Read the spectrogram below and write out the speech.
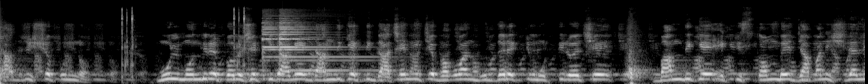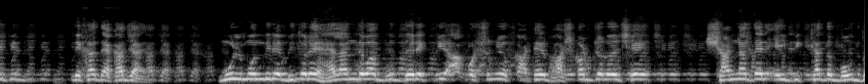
সাদৃশ্যপূর্ণ। মূল মন্দিরের প্রবেশের ঠিক আগে ডান দিকে একটি গাছের নিচে ভগবান বুদ্ধের একটি মূর্তি রয়েছে। বাম দিকে একটি স্তম্ভে জাপানি শিলালিপির লেখা দেখা যায়। মূল মন্দিরের ভিতরে হেলান দেওয়া বুদ্ধের একটি আকর্ষণীয় কাঠের ভাস্কর্য রয়েছে। সারনাথের এই বিখ্যাত বৌদ্ধ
